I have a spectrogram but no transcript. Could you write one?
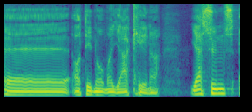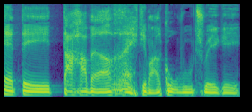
øh, og det nummer, jeg kender. Jeg synes, at øh, der har været rigtig meget god roots reggae.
